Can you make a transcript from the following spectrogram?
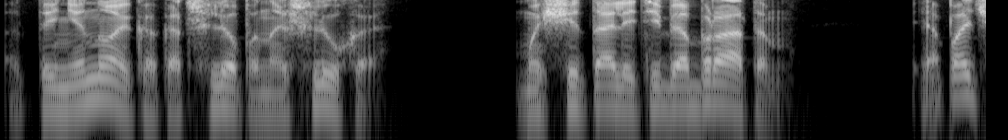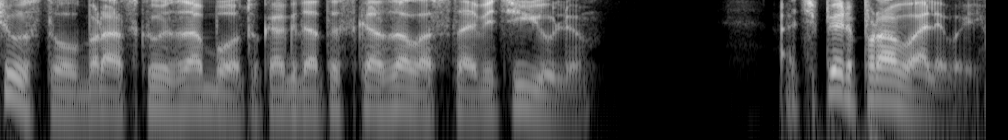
А ты не ной, как отшлепанная шлюха. Мы считали тебя братом. Я почувствовал братскую заботу, когда ты сказал оставить Юлю. А теперь проваливай.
